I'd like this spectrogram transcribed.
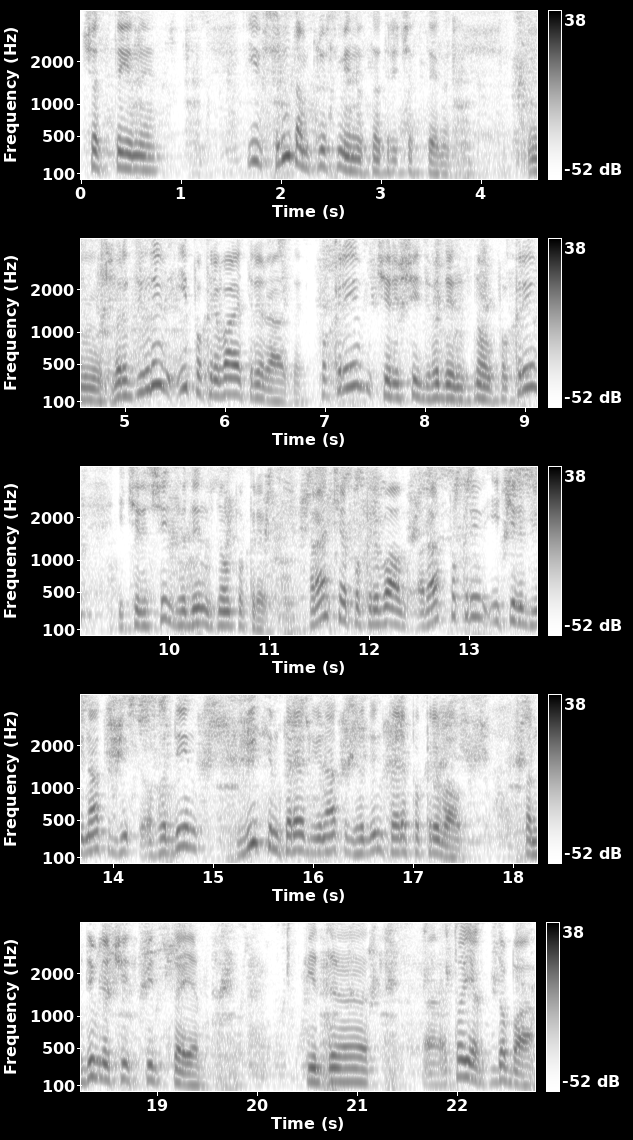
частини. І все, ну там плюс-мінус на три частини. Розділив і покриваю три рази. Покрив, через 6 годин знов покрив і через 6 годин знов покрив. Раніше я покривав, раз покрив і через 12 годин, 8-12 годин перепокривав. Там дивлячись під це, під е, е, то як доба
